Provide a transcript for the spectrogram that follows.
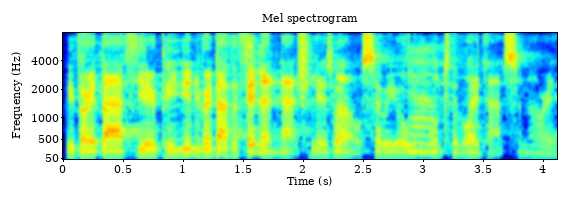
be very bad for the European Union, very bad for Finland actually as well. So we all yeah. want to avoid that scenario.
